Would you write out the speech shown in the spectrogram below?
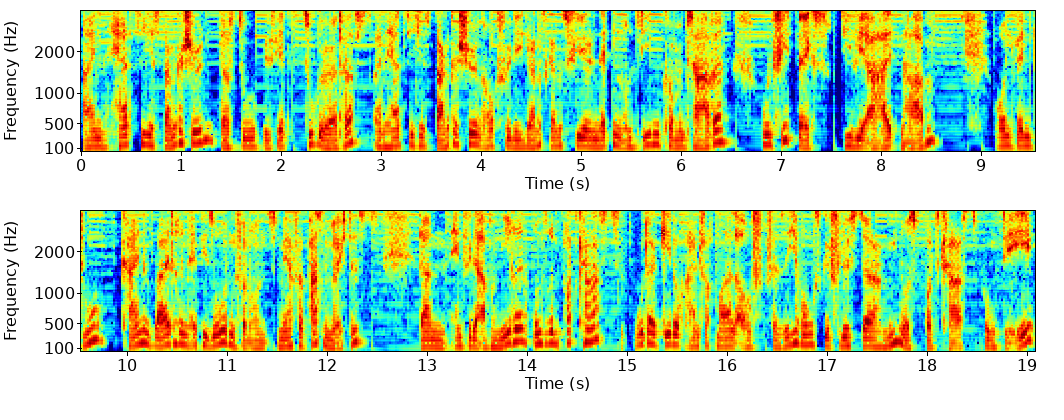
ein herzliches Dankeschön, dass du bis jetzt zugehört hast. Ein herzliches Dankeschön auch für die ganz, ganz vielen netten und lieben Kommentare und Feedbacks, die wir erhalten haben. Und wenn du keine weiteren Episoden von uns mehr verpassen möchtest, dann entweder abonniere unseren Podcast oder geh doch einfach mal auf versicherungsgeflüster-podcast.de.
